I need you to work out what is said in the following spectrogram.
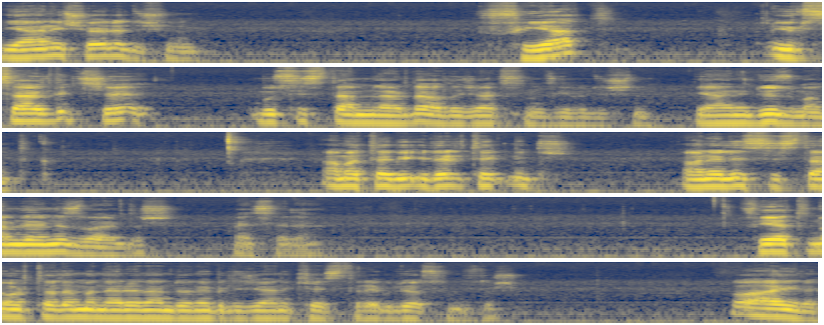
yani şöyle düşünün. Fiyat yükseldikçe bu sistemlerde alacaksınız gibi düşünün. Yani düz mantık. Ama tabii ileri teknik analiz sistemleriniz vardır mesela. Fiyatın ortalama nereden dönebileceğini kestirebiliyorsunuzdur. O ayrı.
